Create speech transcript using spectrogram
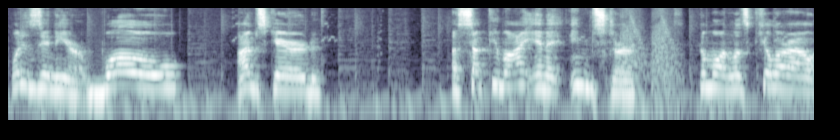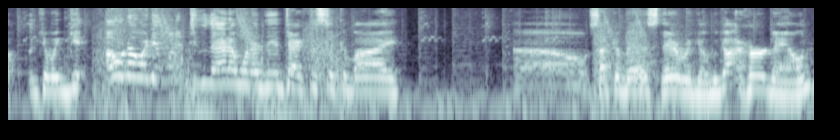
What is in here? Whoa! I'm scared. A succubi and an impster. Come on, let's kill her out. Can we get... Oh, no, I didn't want to do that. I wanted to attack the succubi. Oh, succubus. There we go. We got her down.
